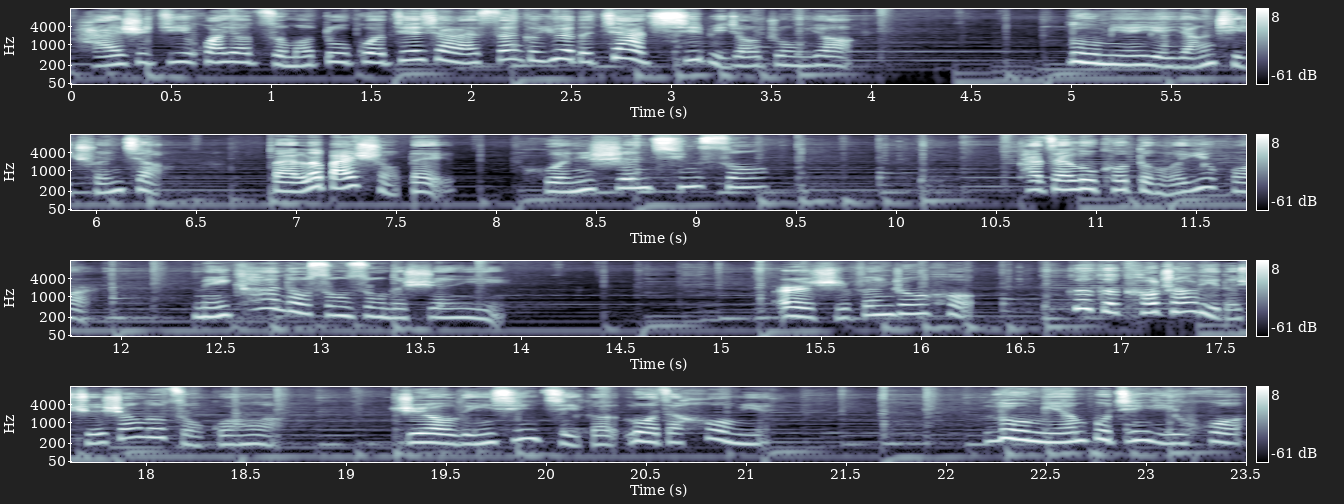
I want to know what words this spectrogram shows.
还是计划要怎么度过接下来三个月的假期比较重要。陆眠也扬起唇角，摆了摆手背，浑身轻松。他在路口等了一会儿，没看到宋宋的身影。二十分钟后，各个考场里的学生都走光了，只有零星几个落在后面。陆眠不禁疑惑：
